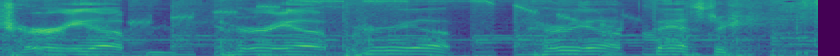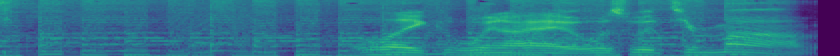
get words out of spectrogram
Hurry up, hurry up, hurry up, hurry up, faster. Like when I was with your mom.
